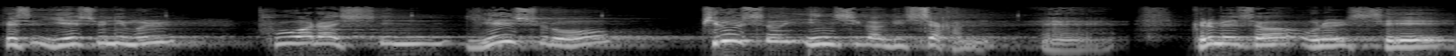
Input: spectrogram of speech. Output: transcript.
그래서 예수님을 부활하신 예수로 비로소 인식하기 시작합니다. 그러면서 오늘 세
